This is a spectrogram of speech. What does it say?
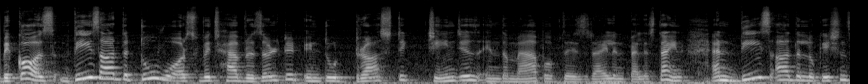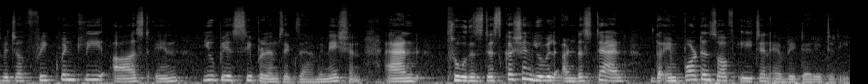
because these are the two wars which have resulted into drastic changes in the map of the Israel and Palestine and these are the locations which are frequently asked in UPSC prelims examination and through this discussion you will understand the importance of each and every territory.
